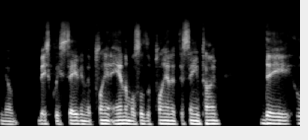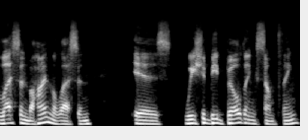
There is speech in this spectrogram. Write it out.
you know basically saving the plant animals of the planet at the same time, the lesson behind the lesson is we should be building something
